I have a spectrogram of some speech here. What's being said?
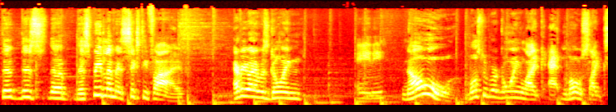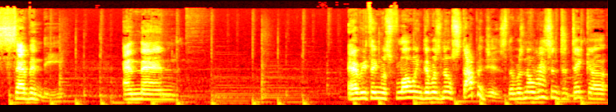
The this the the speed limit is sixty five. Everybody was going 80. no. Most people are going like at most like seventy, and then everything was flowing. There was no stoppages. There was no reason to take a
